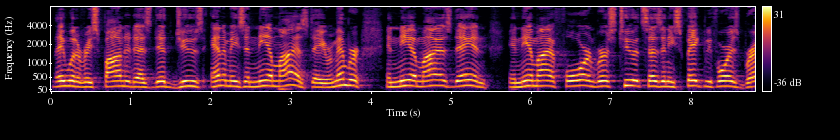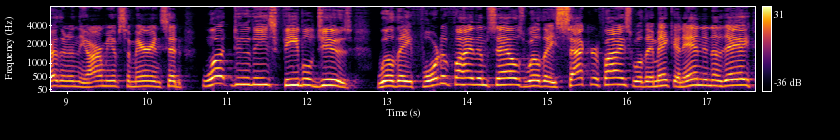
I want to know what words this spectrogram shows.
They would have responded as did Jews' enemies in Nehemiah's day. Remember in Nehemiah's day, in, in Nehemiah 4 and verse 2, it says, And he spake before his brethren in the army of Samaria and said, What do these feeble Jews? Will they fortify themselves? Will they sacrifice? Will they make an end in the day?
